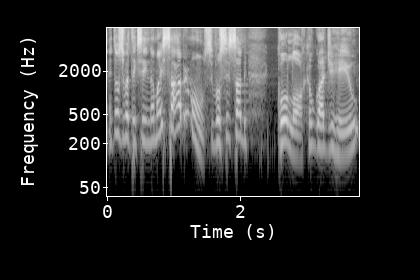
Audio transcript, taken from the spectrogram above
Então você vai ter que ser ainda mais sábio, irmão. Se você sabe, coloca o guarda-reio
